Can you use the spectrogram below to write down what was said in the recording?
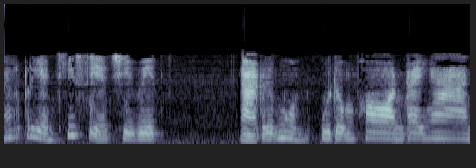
นักเรียนที่เสียชีวิตนาฤมลอุดมพรรายงาน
